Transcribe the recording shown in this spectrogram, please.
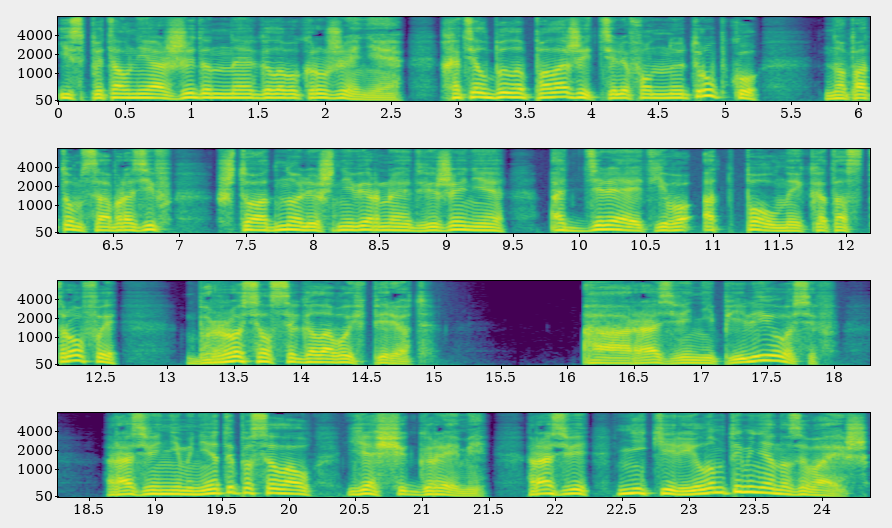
испытал неожиданное головокружение. Хотел было положить телефонную трубку, но потом, сообразив, что одно лишь неверное движение отделяет его от полной катастрофы, бросился головой вперед. «А разве не пили, Иосиф?» Разве не мне ты посылал ящик Грэмми? Разве не Кириллом ты меня называешь?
